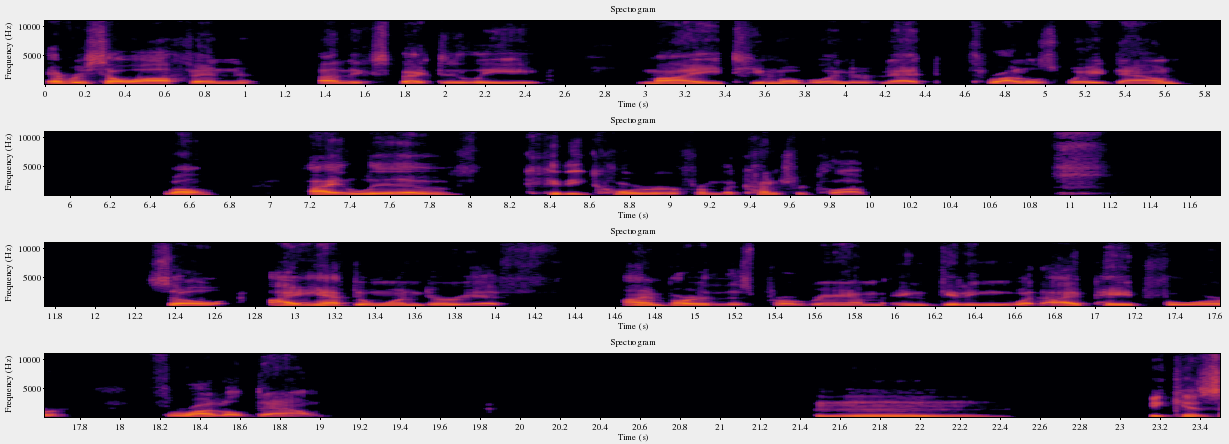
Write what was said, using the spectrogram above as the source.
every so often, unexpectedly, my T Mobile internet throttles way down. Well, I live kitty quarter from the country club. So I have to wonder if I'm part of this program and getting what I paid for throttled down. Mm, because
